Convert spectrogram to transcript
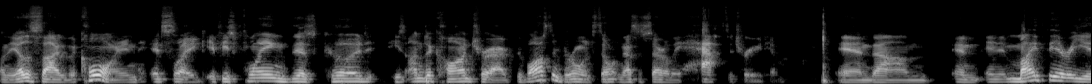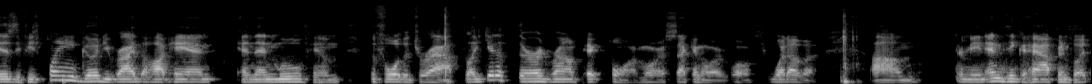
on the other side of the coin, it's like if he's playing this good, he's under contract. The Boston Bruins don't necessarily have to trade him. And um, and and my theory is if he's playing good, you ride the hot hand and then move him before the draft. Like get a third round pick for him or a second or or whatever. Um, I mean, anything could happen, but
